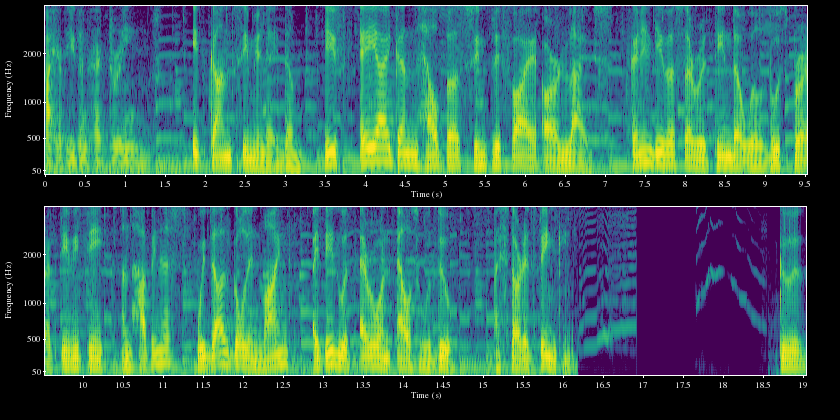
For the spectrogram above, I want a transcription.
I have even had dreams. it can't simulate them. If AI can help us simplify our lives, can it give us a routine that will boost productivity and happiness? With that goal in mind, I did what everyone else would do. I started thinking. Could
